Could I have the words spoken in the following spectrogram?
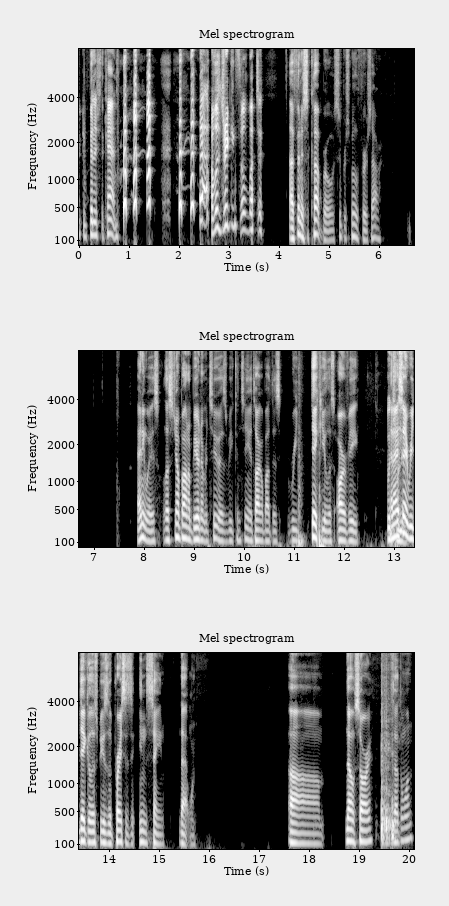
freaking finished the can. I was drinking so much. I finished the cup, bro. It was super smooth for a sour. Anyways, let's jump on to beer number two as we continue to talk about this ridiculous RV. and I say ridiculous because the price is insane. That one. Um, no, sorry, is that the one?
